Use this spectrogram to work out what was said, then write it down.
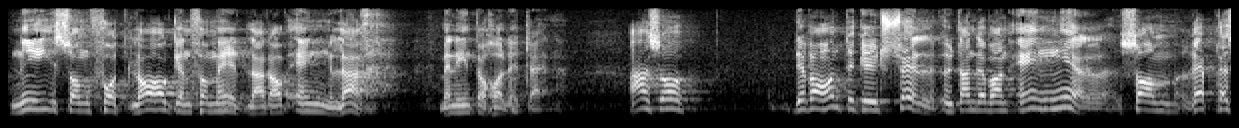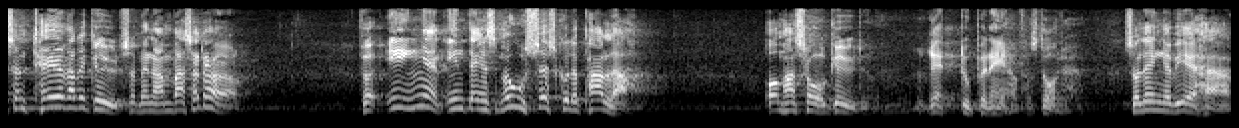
ni som fått lagen förmedlad av änglar men inte hållit den. Alltså det var inte Gud själv utan det var en ängel som representerade Gud som en ambassadör. För ingen, inte ens Mose skulle palla om han såg Gud rätt upp och ner, förstår du. Så länge vi är här.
